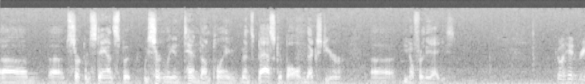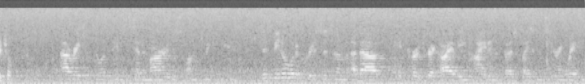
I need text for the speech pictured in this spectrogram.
um, uh, circumstance, but we certainly intend on playing men's basketball next year, uh, you know, for the Aggies. Go ahead, Rachel. Uh, Rachel Phillips, ABC7 Mara, just wanted to be confused. There's been a lot of criticism about head coach Greg Heiar being hired in the first place, considering where he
